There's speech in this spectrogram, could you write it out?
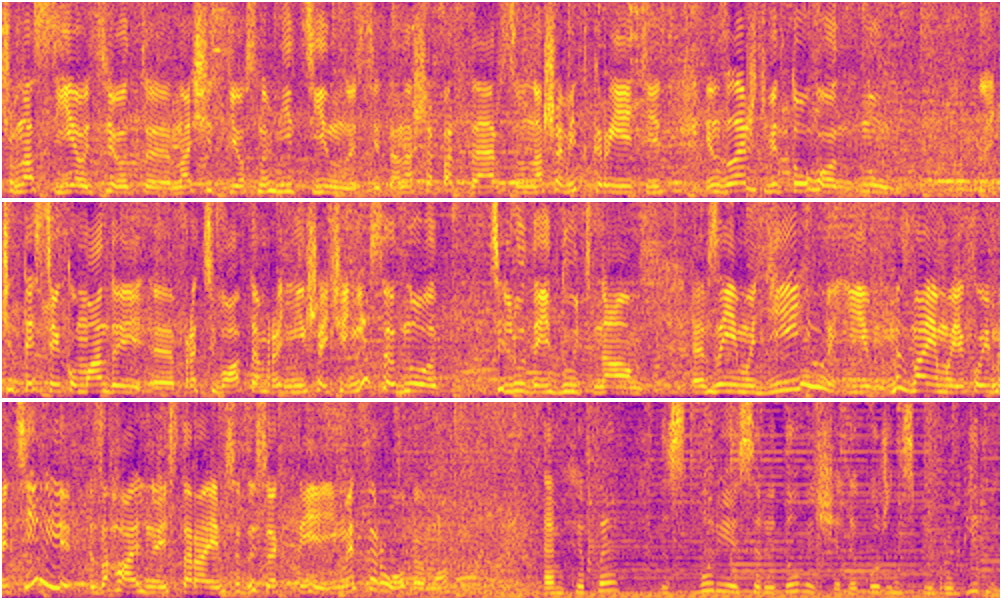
що в нас є оці от е, наші такі основні цінності, та наше партнерство, наша відкритість. І не залежить від того, ну чи ти з цією командою працював там раніше чи ні, все одно ці люди йдуть на взаємодію, і ми знаємо, якої ми цілі загальної стараємося досягти, і ми це робимо. МХП створює середовище, де кожен співробітник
